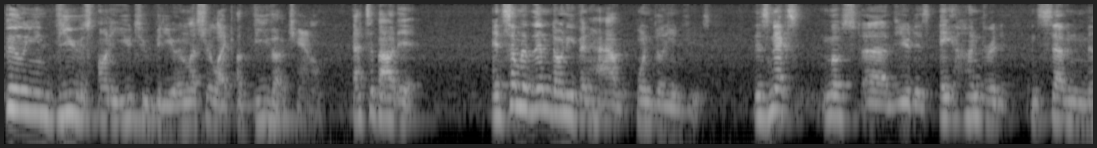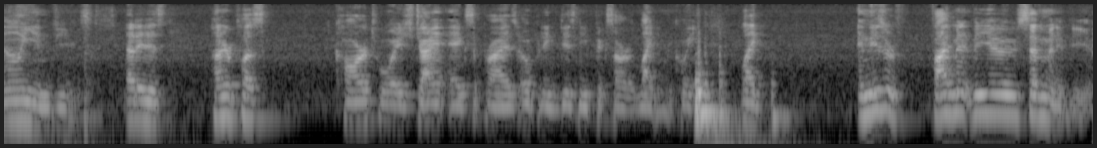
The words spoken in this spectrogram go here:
billion views on a YouTube video unless you're like a Vevo channel? That's about it. And some of them don't even have 1 billion views. His next most uh, viewed is 807 million views. That is 100 plus car toys, giant egg surprise, opening Disney Pixar Lightning McQueen. Like, and these are five minute video, seven minute video.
